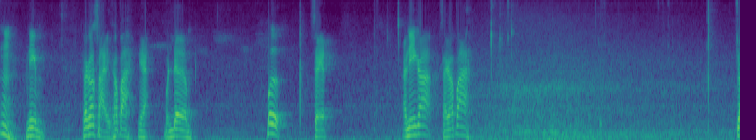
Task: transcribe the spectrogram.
อืมนิ่ม แล้วก็ใส่เข้าไปเนี่ย เหมือนเดิมปึ๊กเสร็จ อันนี้ก็ใส่เข้าไปจ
